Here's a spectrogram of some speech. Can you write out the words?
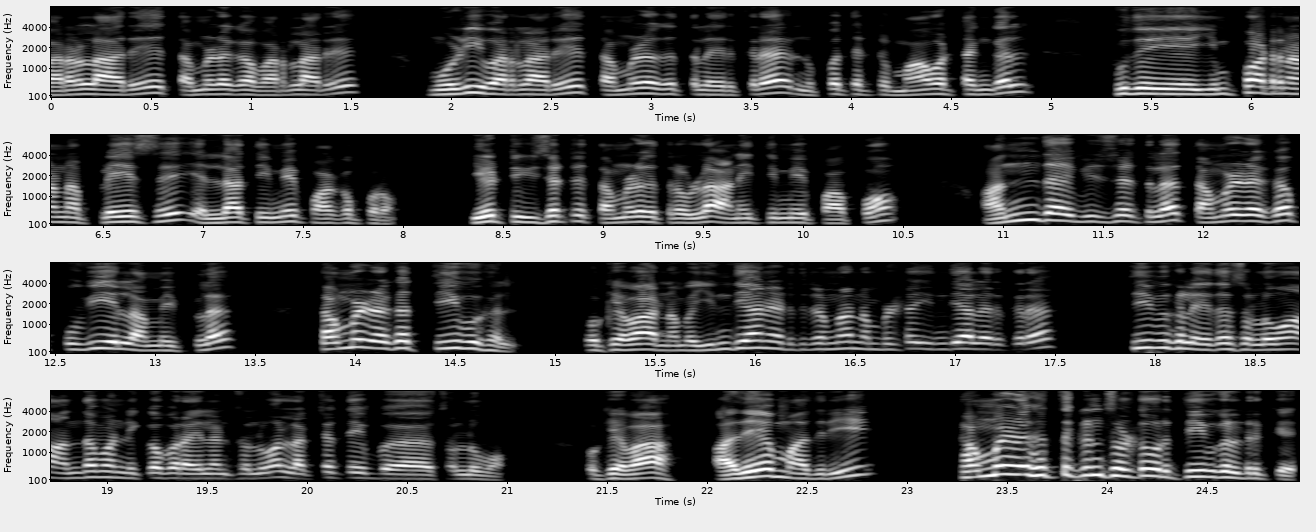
வரலாறு தமிழக வரலாறு மொழி வரலாறு தமிழகத்தில் இருக்கிற முப்பத்தெட்டு மாவட்டங்கள் புது இம்பார்ட்டண்டான பிளேஸு எல்லாத்தையுமே பார்க்க போகிறோம் ஏ டு இசட்டு தமிழகத்தில் உள்ள அனைத்தையுமே பார்ப்போம். அந்த விஷயத்தில் தமிழக புவியியல் அமைப்பில் தமிழக தீவுகள். ஓகேவா? நம்ம இந்தியான்னு எடுத்துட்டோம்னா நம்மள்ட்ட இந்தியாவில் இருக்கிற தீவுகளை எதை சொல்லுவோம்? அந்தமான் நிக்கோபர் ஐலாண்ட் சொல்லுவோம் லட்சத்தீவு சொல்லுவோம். ஓகேவா? அதே மாதிரி தமிழகத்துக்குன்னு சொல்லிட்டு ஒரு தீவுகள் இருக்கு.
